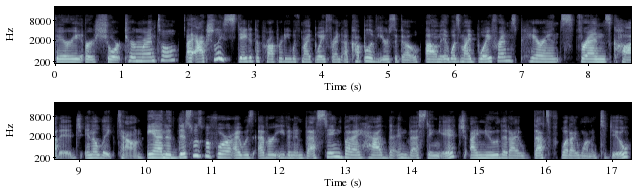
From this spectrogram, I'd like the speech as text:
very first short term rental. I actually stayed at the property with my boyfriend a couple of years ago. Um, it was my boyfriend's parents' friend's cottage in a lake town. And this was before I was ever even investing, but I had the investing itch. I knew that I that's what I wanted to do.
